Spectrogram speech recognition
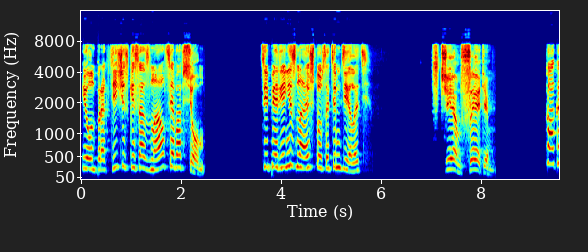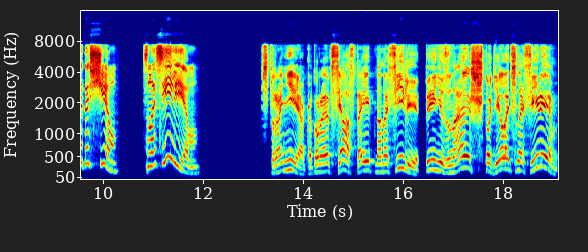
и он практически сознался во всем. Теперь я не знаю, что с этим делать. С чем с этим? Как это с чем? С насилием? В стране, которая вся стоит на насилии, ты не знаешь, что делать с насилием?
